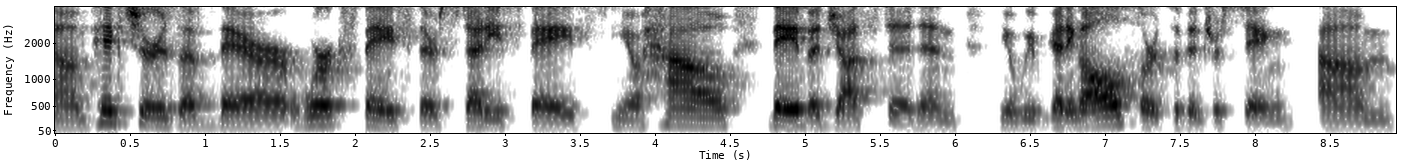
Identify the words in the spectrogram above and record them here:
um, pictures of their workspace, their study space, you know, how they've adjusted. And, you know, we're getting all sorts of interesting um,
